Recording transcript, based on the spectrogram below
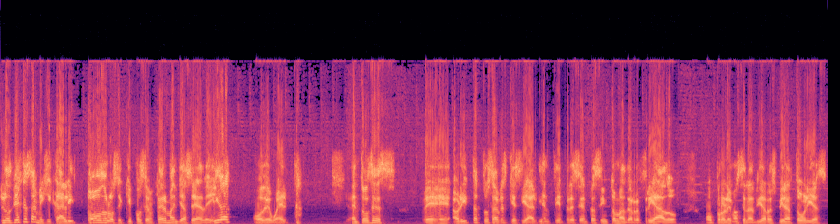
los viajes a Mexicali, todos los equipos se enferman, ya sea de ida o de vuelta. Entonces, eh, ahorita tú sabes que si alguien te presenta síntomas de resfriado o problemas en las vías respiratorias,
